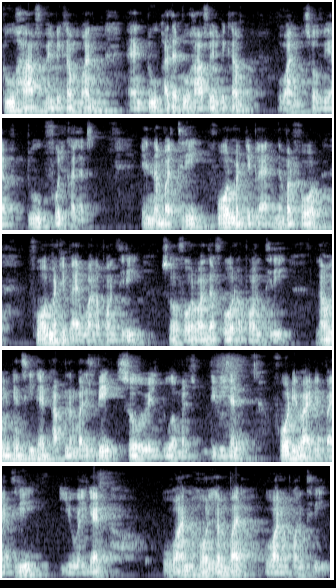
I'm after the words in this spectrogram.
two half will become one and two other two half will become 1 so we have two full colors. In number 3 4 multiply number 4 4 multiply 1 upon 3 so 4 ones are 4 upon 3 now you can see that up number is big. So we will do a division 4 divided by 3 you will get one whole number 1 upon 3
